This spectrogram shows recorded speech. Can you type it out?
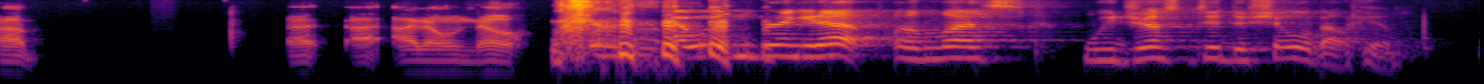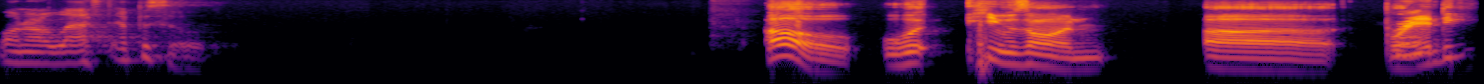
Uh, I, I, I don't know. I wouldn't bring it up unless we just did the show about him on our last episode. Oh, what he was on uh Brandy?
